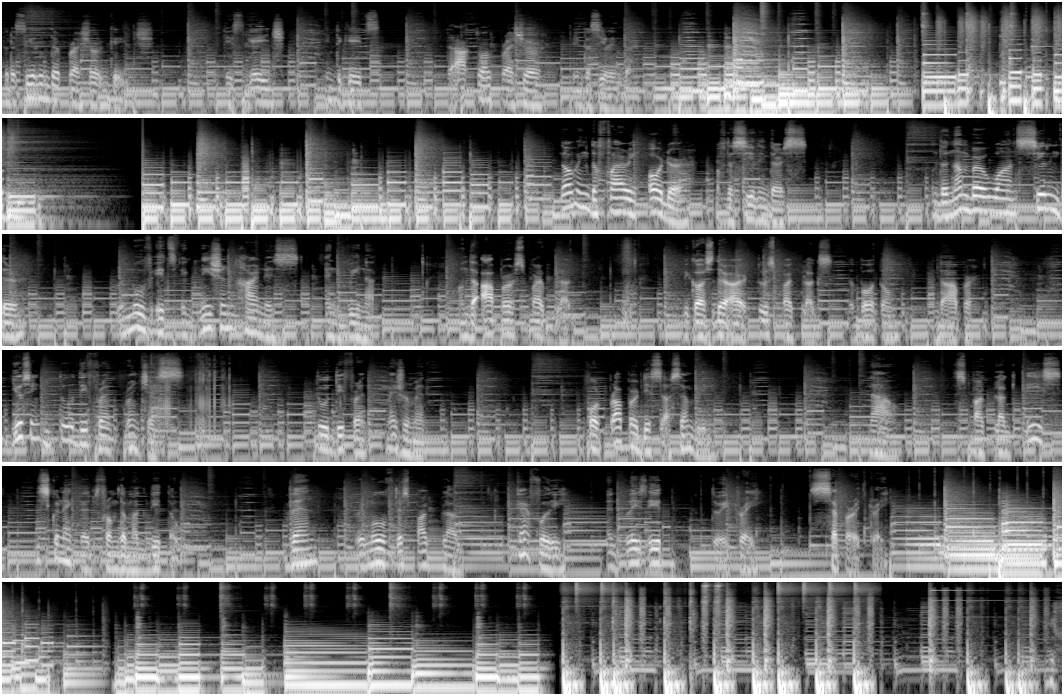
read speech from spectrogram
to the cylinder pressure gauge. This gauge indicates the actual pressure in the cylinder. Knowing the firing order of the cylinders, on the number one cylinder, remove its ignition harness and V-nut on the upper spark plug because there are two spark plugs, the bottom and the upper. Using two different wrenches, two different measurement for proper disassembly. Now, the spark plug is disconnected from the magneto. Then, remove the spark plug carefully and place it to a tray, separate tray.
